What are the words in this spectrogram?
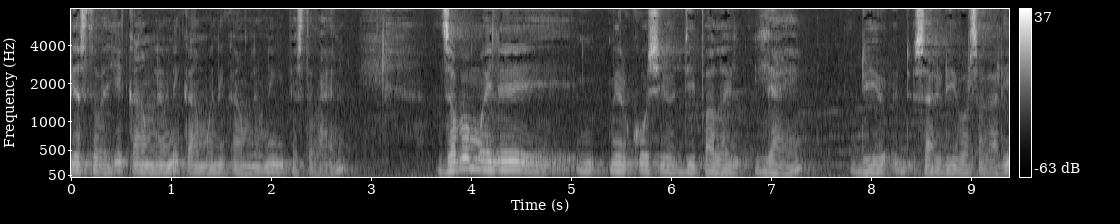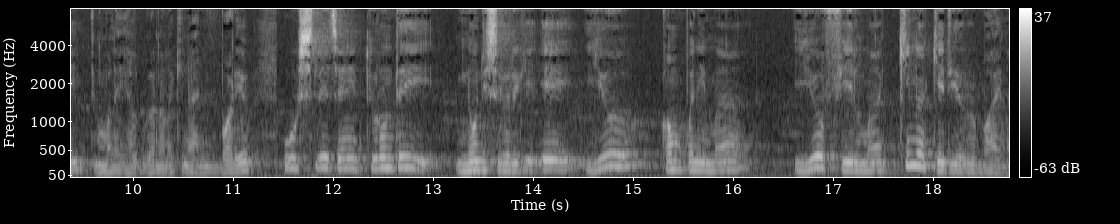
व्यस्त भएँ कि काम ल्याउने काम गर्ने काम ल्याउने व्यस्त भएन जब मैले मेरो कोच यो दिपालाई ल्याएँ दुई साढे दुई वर्ष अगाडि मलाई हेल्प गर्नलाई किन हामी बढ्यो उसले चाहिँ तुरुन्तै नोटिस गर्यो कि ए यो कम्पनीमा यो फिल्डमा किन केटीहरू भएन?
